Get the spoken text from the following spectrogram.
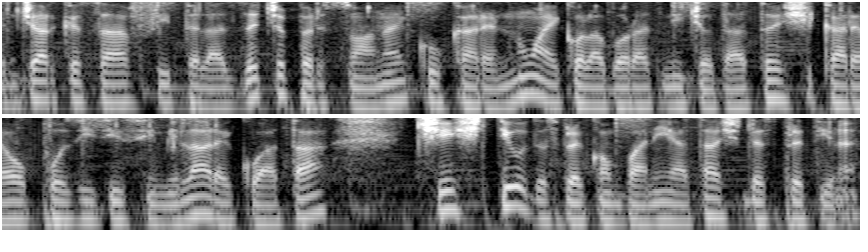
Încearcă să afli de la 10 persoane cu care nu ai colaborat niciodată și care au poziții similare cu a ta ce știu despre compania ta și despre tine.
